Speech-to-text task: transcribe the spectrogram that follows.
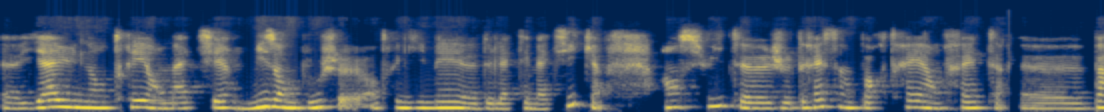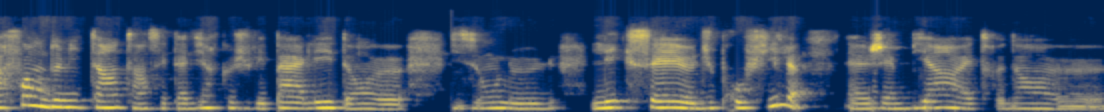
il y a une entrée en matière, une mise en bouche, entre guillemets, de la thématique. Ensuite, je dresse un portrait, en fait, parfois en demi-teinte, hein, c'est-à-dire que je ne vais pas aller dans, disons, l'excès du profil, j'aime bien être dans euh,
